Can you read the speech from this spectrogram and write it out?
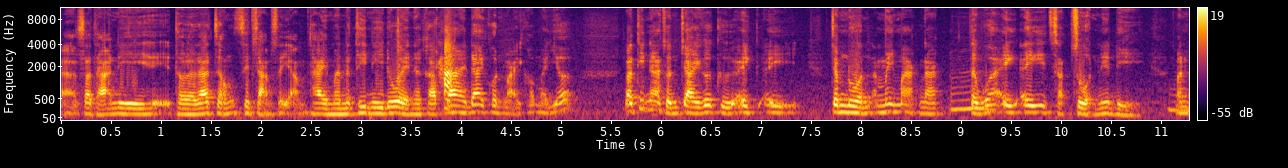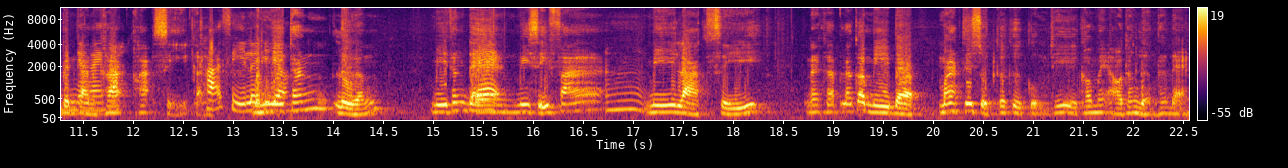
เอ่อสถานีโทรทัศน์ของ 13 สยามไทยมาณที่นี้ด้วยนะครับค่ะได้ได้คนใหม่เข้ามาเยอะ แล้วที่น่าสนใจก็คือไอ้ไอ้จำนวนไม่มากนัก แต่ว่าไอ้ไอ้สัดส่วนเนี่ยดี มันเป็นการยังไงคละคะคละสีกันคละสีเลยมันทีเดีมียวทั้งเหลือง มีทั้งแดแดงงมีสีฟ้า มีหลากสีนะครับแล้วก็มีแบบมากที่สุดก็คือกลุ่มที่เขาไม่เอาทั้งเหลืองทั้งแดง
